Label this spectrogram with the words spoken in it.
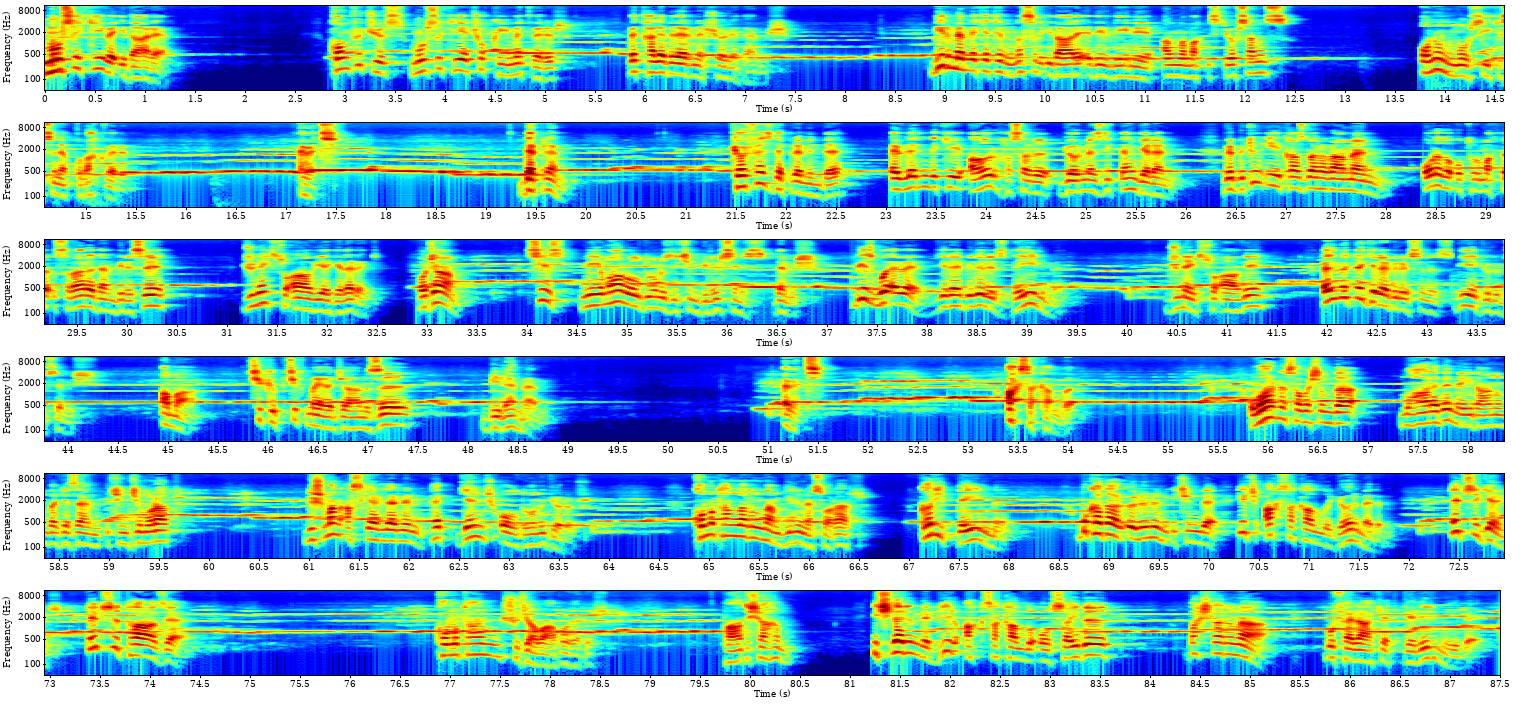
Musiki ve idare. Konfüçyüs musikiye çok kıymet verir ve talebelerine şöyle dermiş. Bir memleketin nasıl idare edildiğini anlamak istiyorsanız, onun musikisine kulak verin. Evet, deprem. Körfez depreminde evlerindeki ağır hasarı görmezlikten gelen ve bütün ikazlara rağmen orada oturmakta ısrar eden birisi Cüneyt Suavi'ye gelerek "Hocam, siz mimar olduğunuz için bilirsiniz." demiş. "Biz bu eve girebiliriz değil mi?" Cüneyt Suavi "Elbette girebilirsiniz." diye gülümsemiş. Ama çıkıp çıkmayacağınızı bilemem. Evet. Aksakallı. Varna Savaşı'nda muharebe meydanında gezen 2. Murat, düşman askerlerinin hep genç olduğunu görür. Komutanlarından birine sorar, garip değil mi? Bu kadar ölünün içinde hiç aksakallı görmedim. Hepsi genç, hepsi taze. Komutan şu cevabı verir. Padişahım, içlerinde bir aksakallı olsaydı başlarına bu felaket gelir miydi?''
